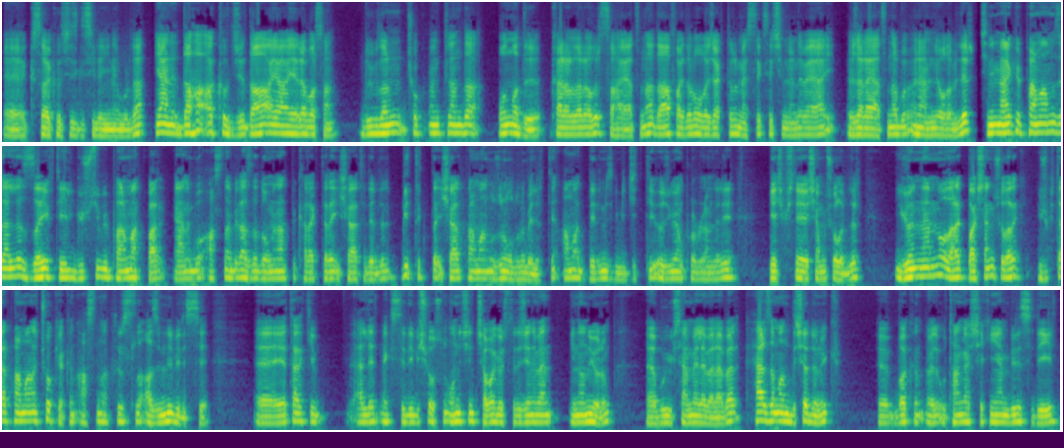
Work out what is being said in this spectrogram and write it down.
Ee, kısa akıl çizgisiyle yine burada. Yani daha akılcı, daha ayağa yere basan, duygularının çok ön planda olmadığı kararlar alırsa hayatına daha faydalı olacaktır meslek seçimlerinde veya özel hayatında bu önemli olabilir. Şimdi Merkür parmağımız elde zayıf değil güçlü bir parmak var. Yani bu aslında biraz da dominant bir karaktere işaret edebilir. Bir tık da işaret parmağın uzun olduğunu belirtti ama dediğimiz gibi ciddi özgüven problemleri geçmişte yaşamış olabilir. Yönlenme olarak başlangıç olarak Jüpiter parmağına çok yakın aslında hırslı azimli birisi. E, yeter ki elde etmek istediği bir şey olsun. Onun için çaba göstereceğini ben inanıyorum. E, bu yükselmeyle beraber. Her zaman dışa dönük. E, bakın öyle utangaç çekinyen birisi değil.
